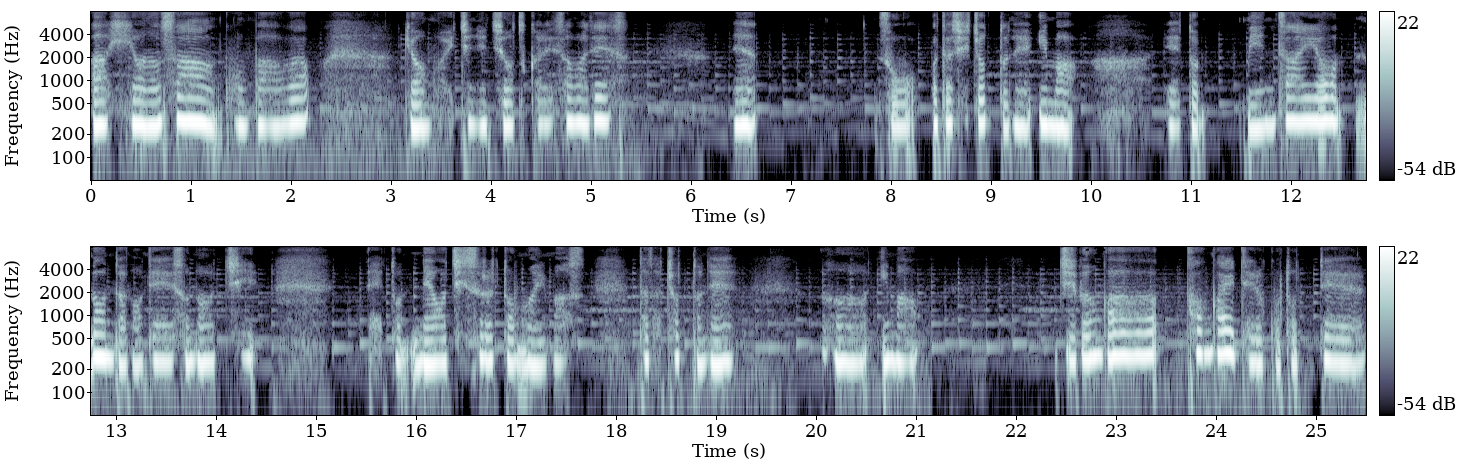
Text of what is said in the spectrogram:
あ、ひよのさん、こんばんは。今日も一日お疲れ様です。ね。そう、私ちょっとね、今、えっ、ー、と、眠剤を飲んだので、そのうち、えっ、ー、と、寝落ちすると思います。ただちょっとね、うん、今、自分が考えてることって、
